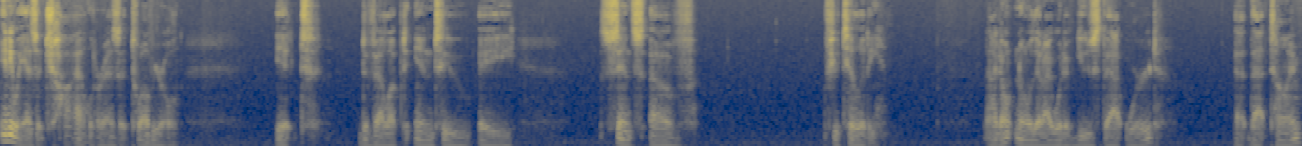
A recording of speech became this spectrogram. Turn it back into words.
Anyway, as a child or as a 12 year old, it developed into a sense of futility I don't know that I would have used that word at that time.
